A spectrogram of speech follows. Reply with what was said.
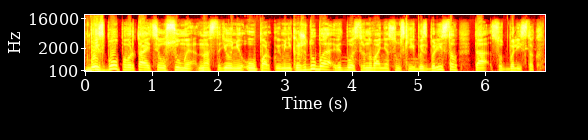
Бейсбол повертається у Суми на стадіоні у парку імені Кажедуба. Відбулось тренування сумських бейсболістів та судболісток.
